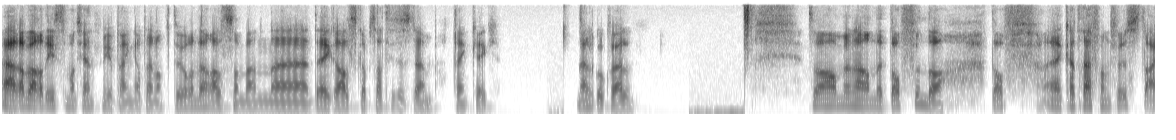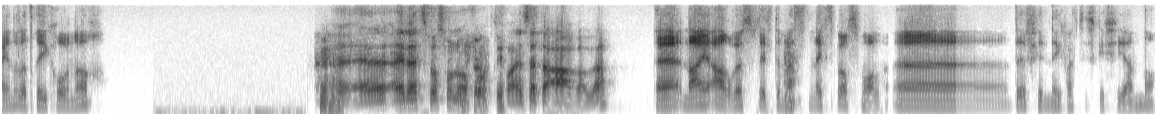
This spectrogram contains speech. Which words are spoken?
Ære være de som har tjent mye penger på den oppturen der, altså. Men det er galskap satt i system, tenker jeg. Nell, god kveld. Så har vi den her Doffen, da. Doff, hva treffer han først? Én eller tre kroner? er det et spørsmål du har fått fra en som heter Arve? Eh, nei, Arve stilte mest et spørsmål. Eh, det finner jeg faktisk ikke igjen nå.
